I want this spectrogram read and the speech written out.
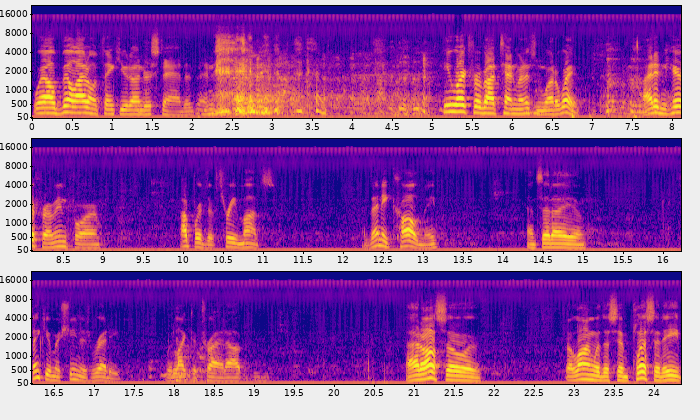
well, Bill, I don't think you'd understand it. And he worked for about 10 minutes and went away. I didn't hear from him for upwards of three months. And then he called me and said, I uh, think your machine is ready. We'd like to try it out. I'd also, uh, along with the simplicity,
